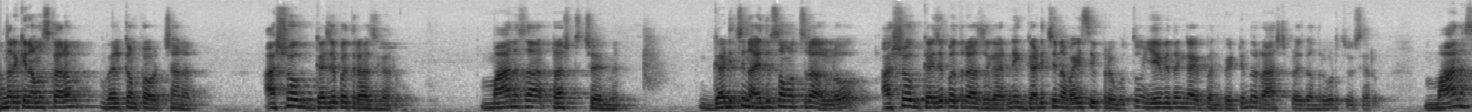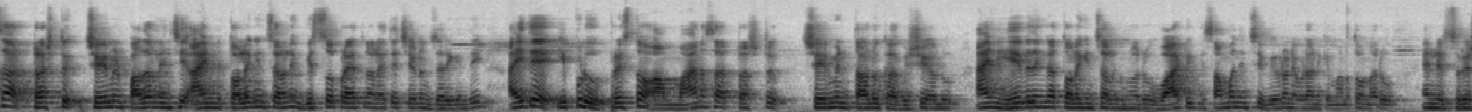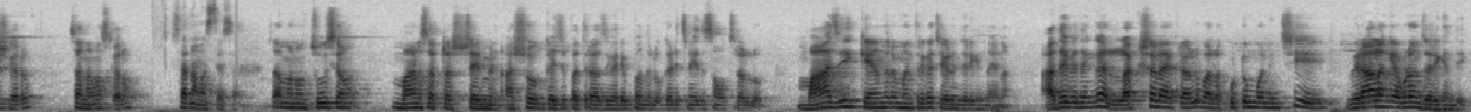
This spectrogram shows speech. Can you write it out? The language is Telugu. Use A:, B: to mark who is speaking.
A: అందరికీ నమస్కారం. Welcome to our channel Ashok Gajapathi Raju garu Manasa trust chairman. గడిచిన ఐదు సంవత్సరాల్లో అశోక్ గజపతి రాజు గారిని గడిచిన వైసీపీ ప్రభుత్వం ఏ విధంగా ఇబ్బంది పెట్టిందో రాష్ట్ర ప్రజలందరూ కూడా చూశారు. మానస ట్రస్ట్ చైర్మన్ పదవి నుంచి ఆయన్ని తొలగించాలని విశ్వ ప్రయత్నాలు అయితే చేయడం జరిగింది. అయితే ఇప్పుడు ప్రస్తుతం ఆ మానస ట్రస్ట్ చైర్మన్ తాలూకా విషయాలు ఆయన ఏ విధంగా తొలగించాలనుకున్నారు వాటికి సంబంధించి వివరణ ఇవ్వడానికి మనతో ఉన్నారు ఎన్ఎల్ సురేష్ గారు. సార్ నమస్కారం.
B: సార్ నమస్తే సార్.
A: సార్ మనం చూసాం మానస ట్రస్ట్ చైర్మన్ అశోక్ గజపతి రాజు గారి ఇబ్బందులు గడిచిన ఐదు సంవత్సరాల్లో. మాజీ కేంద్ర మంత్రిగా చేయడం జరిగింది ఆయన. అదేవిధంగా లక్షల ఎకరాలు వాళ్ళ కుటుంబం నుంచి విరాళంగా ఇవ్వడం జరిగింది.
